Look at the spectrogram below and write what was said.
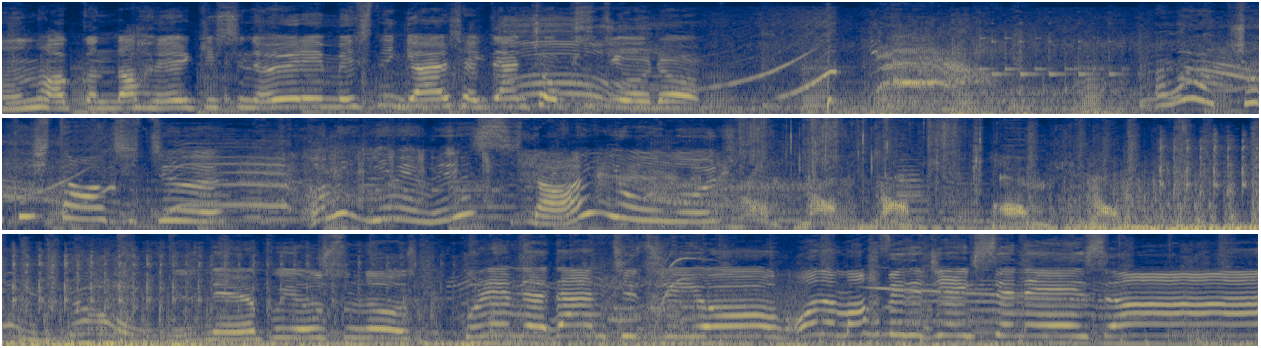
Onun hakkında herkesin öğrenmesini gerçekten çok istiyorum. Ama çok iştah açıcı. Onu yememiz daha iyi olur. Siz ne yapıyorsunuz? Kulem neden titriyor? Onu mahvedeceksiniz. Aa!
